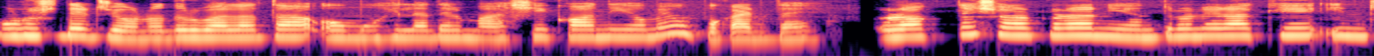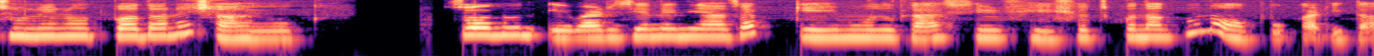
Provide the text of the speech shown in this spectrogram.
পুরুষদের যৌন দুর্বলতা ও মহিলাদের মাসিক অনিয়মে উপকার দেয়। রক্তে শর্করা নিয়ন্ত্রণে রাখে, ইনসুলিন উৎপাদনে সহায়ক। চলুন এবার জেনে নেওয়া যাক কেই মূল গাছের ভেষজ গুণাগুণ ও উপকারিতা।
